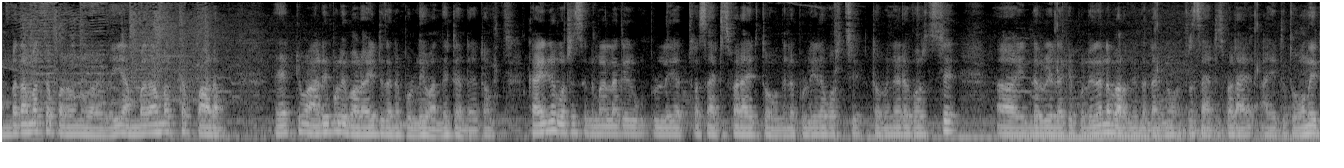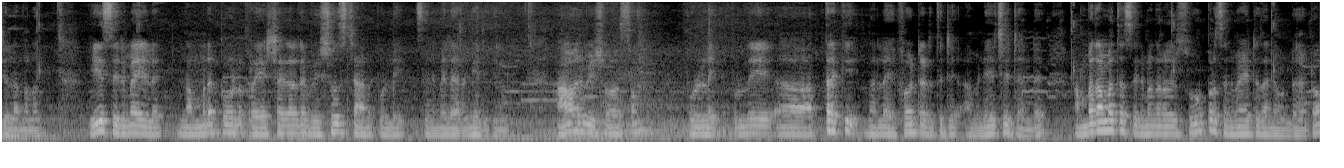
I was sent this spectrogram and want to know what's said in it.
അമ്പതാമത്തെ പടം എന്ന് പറയുന്നത് ഈ അമ്പതാമത്തെ പടം ഏറ്റവും അടിപൊളി പടമായിട്ട് തന്നെ പുള്ളി വന്നിട്ടുണ്ട് കേട്ടോ. കഴിഞ്ഞ കുറച്ച് സിനിമകളിലൊക്കെ പുള്ളി അത്ര സാറ്റിസ്ഫൈഡ് ആയിട്ട് തോന്നുന്നില്ല. പുള്ളിയുടെ കുറച്ച് ടൊവിനോയുടെ കുറച്ച് ഇന്റർവ്യൂവിലൊക്കെ പുള്ളി തന്നെ പറഞ്ഞിട്ടുണ്ടായിരുന്നു. അത്ര സാറ്റിസ്ഫൈഡ് ആയിട്ട് തോന്നിയിട്ടില്ല എന്നുള്ളത്. ഈ സിനിമയിൽ നമ്മുടെ പോലുള്ള പ്രേക്ഷകരുടെ വിശ്വസിച്ചാണ് പുള്ളി സിനിമയിൽ ഇറങ്ങിയിരിക്കുന്നത്. ആ ഒരു വിശ്വാസം പുള്ളി. പുള്ളി അത്രയ്ക്ക് നല്ല എഫേർട്ട് എടുത്തിട്ട് അഭിനയിച്ചിട്ടുണ്ട്. അമ്പതാമത്തെ സിനിമ എന്ന് പറയുന്നത് സൂപ്പർ സിനിമയായിട്ട് തന്നെ ഉണ്ട് കേട്ടോ.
